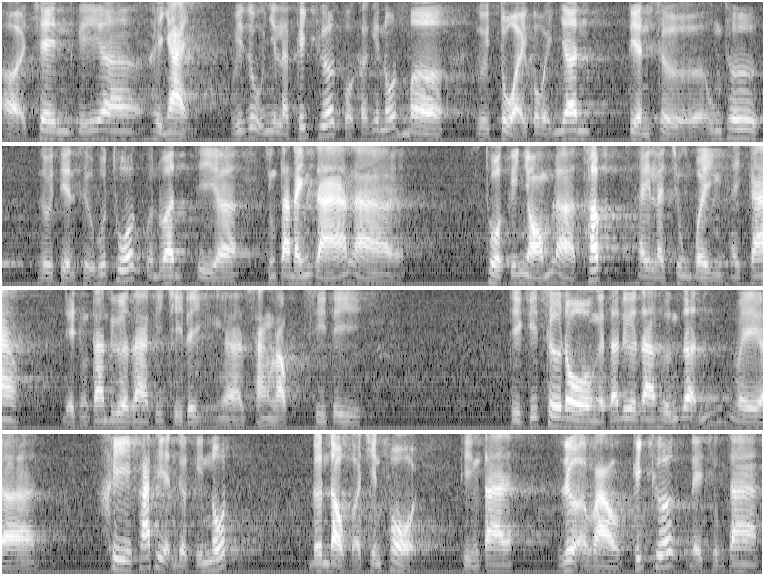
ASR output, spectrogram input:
ở trên cái ờ, hình ảnh. Ví dụ như là kích thước của các cái nốt mờ rồi tuổi của bệnh nhân, tiền sử ung thư, rồi tiền sử hút thuốc, vân vân. Thì ờ, chúng ta đánh giá là thuộc cái nhóm là thấp hay là trung bình hay cao để chúng ta đưa ra cái chỉ định sàng lọc CT thì cái sơ đồ người ta đưa ra hướng dẫn về à, khi phát hiện được cái nốt đơn độc ở trên phổi thì chúng ta dựa vào kích thước để chúng ta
